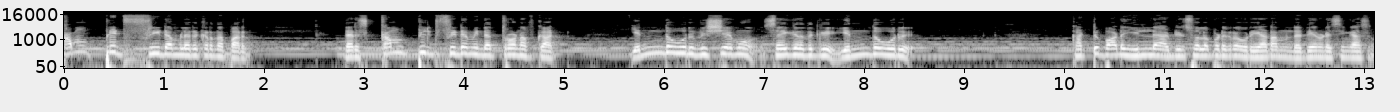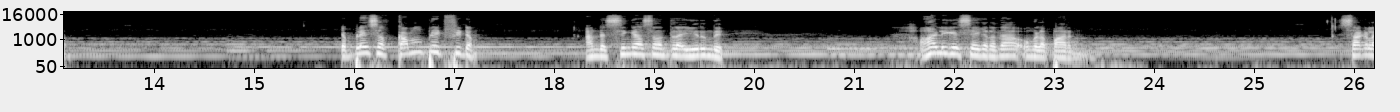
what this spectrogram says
கம்ப்ளீட் ஃப்ரீடமில் இருக்கிறத பாருங்க. There is complete freedom in the throne of God எந்த ஒரு விஷயமும் செய்கிறதுக்கு எந்த ஒரு கட்டுப்பாடும் இல்லை அப்படின்னு சொல்லப்படுகிற ஒரு இடம் இந்த தேவனுடைய சிங்காசனம். A place of complete freedom அந்த சிங்காசனத்தில் இருந்து ஆளிகை செய்கிறதா உங்களை பாருங்க. சகல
